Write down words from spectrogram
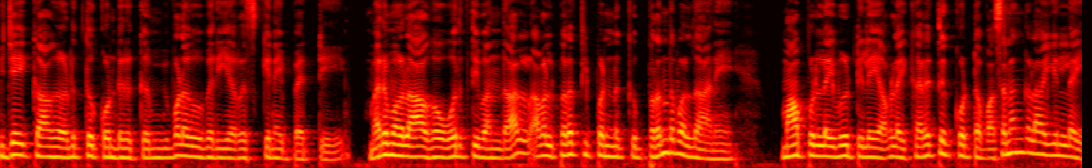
விஜய்க்காக எடுத்துக்கொண்டிருக்கும் இவ்வளவு பெரிய ரிஸ்கினை பற்றி. மருமகளாக ஒருத்தி வந்தால் அவள் பிரத்தி பெண்ணுக்கு பிறந்தவள்தானே மாப்பிள்ளை வீட்டிலே அவளை கரைத்து கொட்ட வசனங்களாயில்லை?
